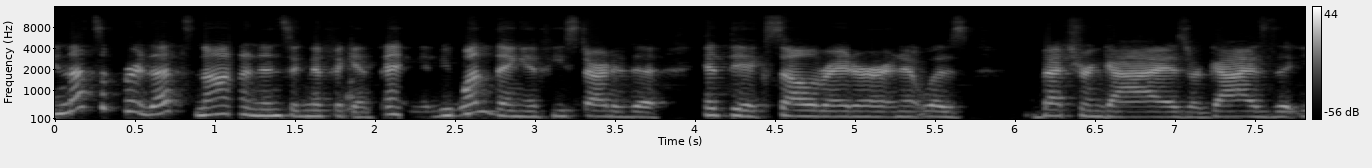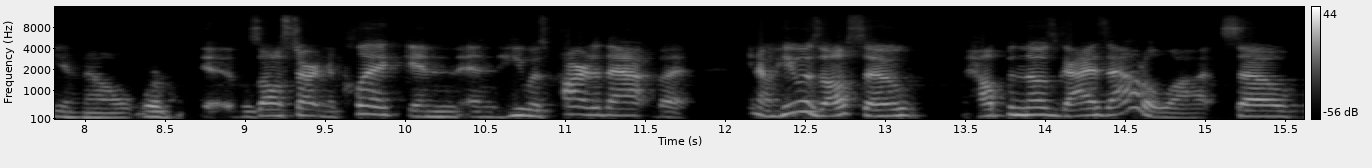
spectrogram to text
mean that's a pretty that's not an insignificant thing. It'd be one thing if he started to hit the accelerator and it was veteran guys or guys that you know were it was all starting to click and and he was part of that, but you know he was also helping those guys out a lot. So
